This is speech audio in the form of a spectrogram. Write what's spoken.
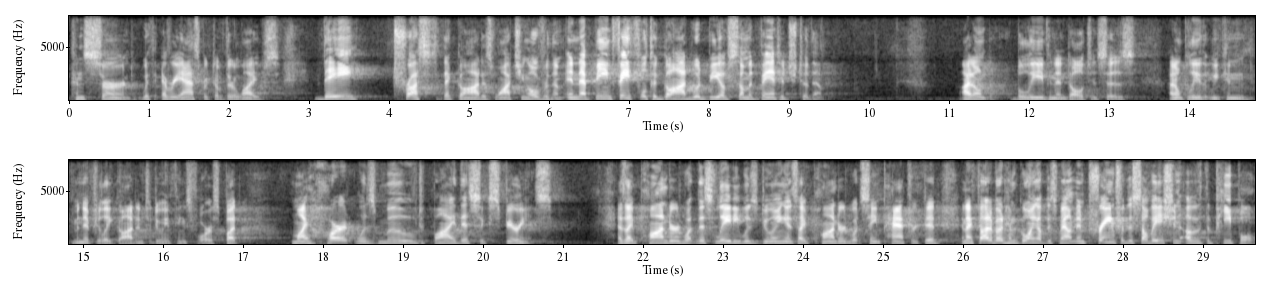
concerned with every aspect of their lives. They trust that God is watching over them and that being faithful to God would be of some advantage to them. I don't believe in indulgences. I don't believe that we can manipulate God into doing things for us, but my heart was moved by this experience. As I pondered what this lady was doing, as I pondered what St. Patrick did, and I thought about him going up this mountain and praying for the salvation of the people.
